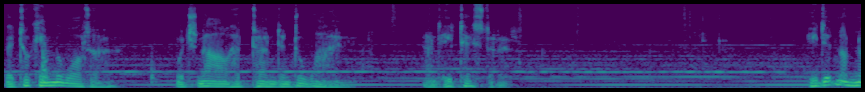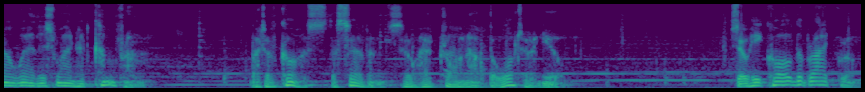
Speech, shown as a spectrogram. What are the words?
They took him the water, which now had turned into wine, and he tasted it. He did not know where this wine had come from, but of course the servants who had drawn out the water knew. So he called the bridegroom.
